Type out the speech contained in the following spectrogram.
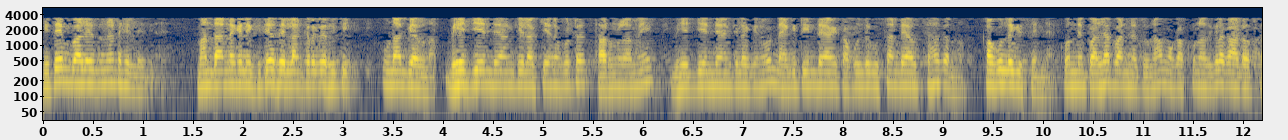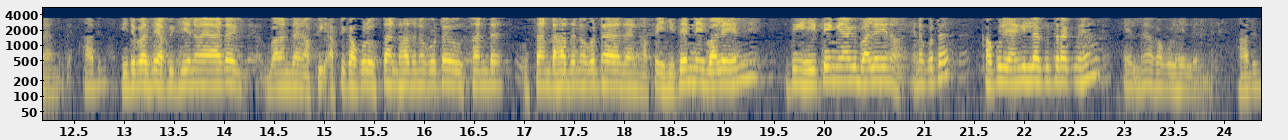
හිතෙන් බලය දුන්නට හෙල්ලෙන්නේ නැහැ. මම දන්න කෙනෙක් හිටියා සෙල්ලම් කර කර හිටි උණක් ගැවුණා. බෙහෙත් ජීෙන් දෙයන් කියලා කියනකොට තරුණ ළමයි බෙහෙත් ජීෙන් දෙයන් කියලා කියනකොට නැගිටින්න යාගේ කකුල් දෙක උස්සන්න යා උත්සාහ කරනවා. කකුල් දෙක ඉස්සෙන්නේ නැහැ. කොන්දෙන් පල්ලෙහා පන්න නැතුණා මොකක් වුණාද කියලා කාටවත් හොයන්න බෑ. හරිද? ඊට පස්සේ අපි කියනවා යාට බලන්න දැන් අපි අපි කකුල උස්සන්න හදනකොට උස්සන්න උස්සන්න හදනකොට දැන් අපේ හිතෙන්නේ බලය එන්නේ. ඉතින් හිතෙන් එයාගේ බලය එනවා. එනකොට කකුලේ ඇඟිල්ලක් විතරක් මෙහෙම හෙල්ලෙනවා කකුල හෙල්ලෙන්නේ නැහැ. හරිද?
